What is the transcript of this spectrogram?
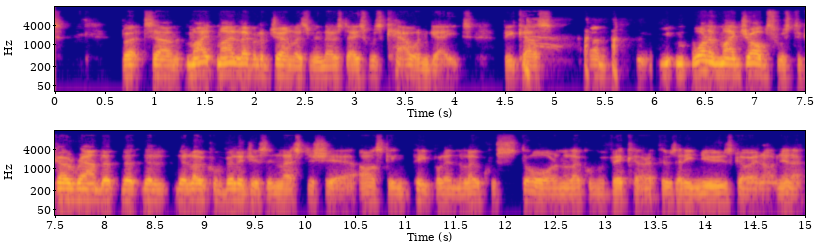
but um, my my level of journalism in those days was Cowangate because um, one of my jobs was to go around the, the, the, the, local villages in Leicestershire, asking people in the local store and the local vicar if there was any news going on, you know.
